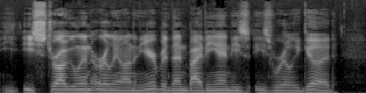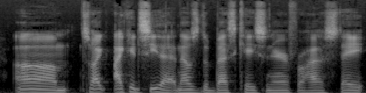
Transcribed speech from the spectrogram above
he, he's struggling early on in the year, but then by the end he's he's really good. Um, so I, I could see that, and that was the best case scenario for Ohio State.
